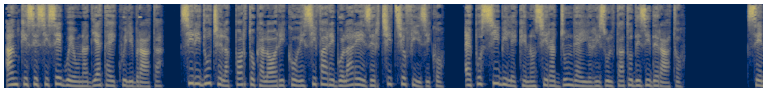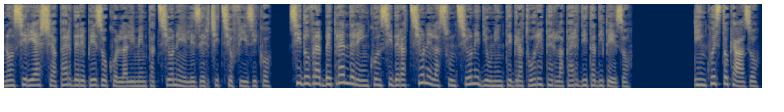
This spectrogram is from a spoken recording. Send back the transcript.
Anche se si segue una dieta equilibrata, si riduce l'apporto calorico e si fa regolare esercizio fisico, è possibile che non si raggiunga il risultato desiderato. Se non si riesce a perdere peso con l'alimentazione e l'esercizio fisico, si dovrebbe prendere in considerazione l'assunzione di un integratore per la perdita di peso. In questo caso,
